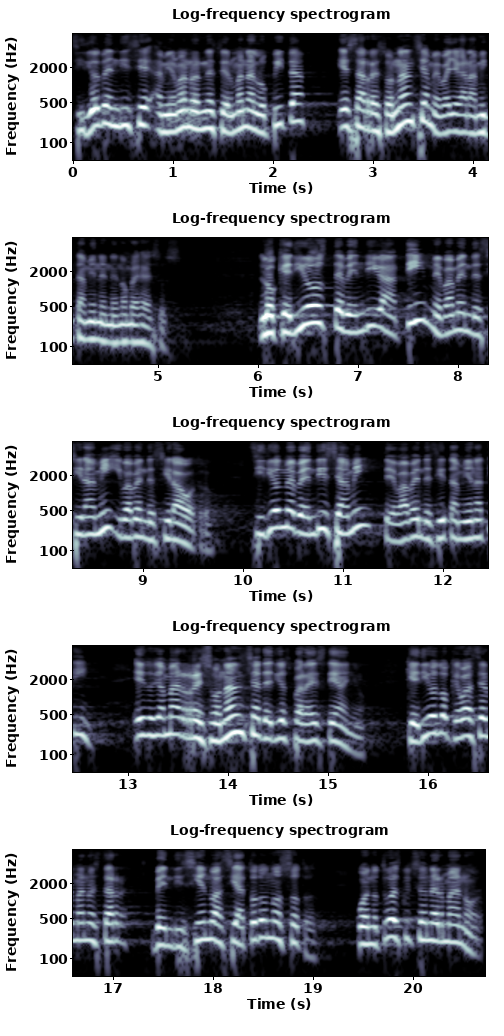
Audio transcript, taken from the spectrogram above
si Dios bendice a mi hermano Ernesto y hermana Lupita, esa resonancia me va a llegar a mí también en el nombre de Jesús. Lo que Dios te bendiga a ti, me va a bendecir a mí y va a bendecir a otro. Si Dios me bendice a mí, te va a bendecir también a ti. Eso se llama resonancia de Dios para este año. Que Dios lo que va a hacer, hermano, es estar bendiciendo hacia todos nosotros. Cuando tú escuchas a un hermano,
